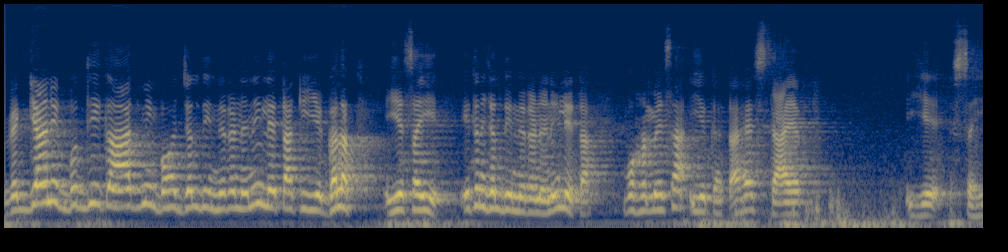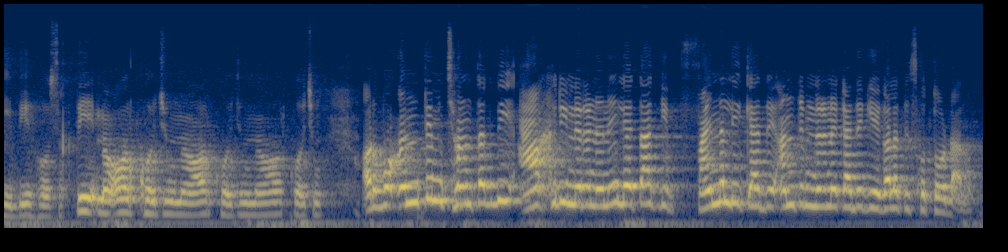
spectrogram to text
वैज्ञानिक बुद्धि का आदमी बहुत जल्दी निर्णय नहीं लेता कि ये गलत, ये सही, इतने जल्दी निर्णय नहीं लेता। वो हमेशा ये कहता है, शायद ये सही भी हो सकती मैं और खोजूं, मैं और खोजूं, मैं और खोजूं। और वो अंतिम क्षण तक भी आखिरी निर्णय नहीं लेता कि फाइनली कह दे, अंतिम निर्णय कह दे कि ये गलत, इसको तोड़ डालो।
